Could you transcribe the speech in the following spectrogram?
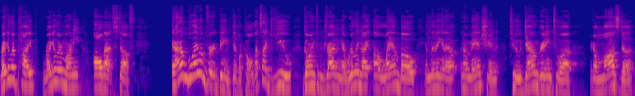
Regular pipe, regular money, all that stuff. And I don't blame them for it being difficult. That's like you going from driving a really nice a Lambo and living in a in a mansion to downgrading to a like a Mazda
